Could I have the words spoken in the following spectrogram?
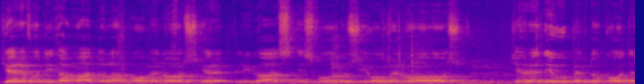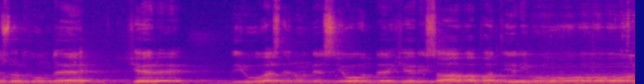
και ρε φωτί θαυμάτων λαμπόμενος, και ρε πληγάς δυσφόρους ιόμενος, και ρε διού πεπτοκότες ορθούνται, και ρε διού ασθενούντες ιόνται, χέρι Σάβα πατήρ ημών.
